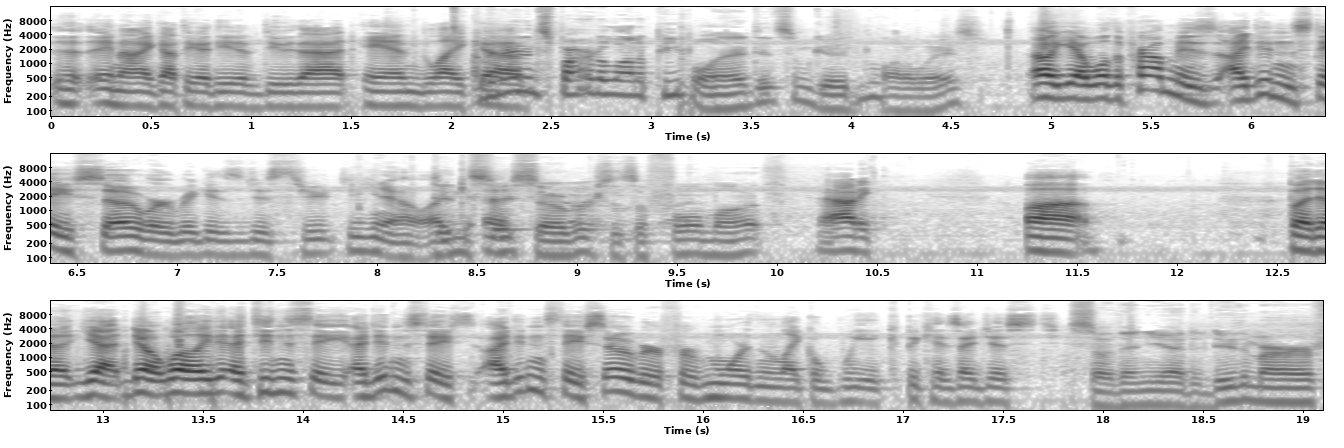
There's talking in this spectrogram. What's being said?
and I got the idea to do that, and like, I mean, it uh, inspired a lot of people, and it did some good in a lot of ways. Oh yeah. Well, the problem is I didn't stay sober because just you know, like, Didn't stay uh, sober 'cause it's a full month. howdy. Uh, but uh, yeah, no. Well, I, I didn't stay. I didn't stay. I didn't stay sober for more than like a week because I just So then you had to do the Murph.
